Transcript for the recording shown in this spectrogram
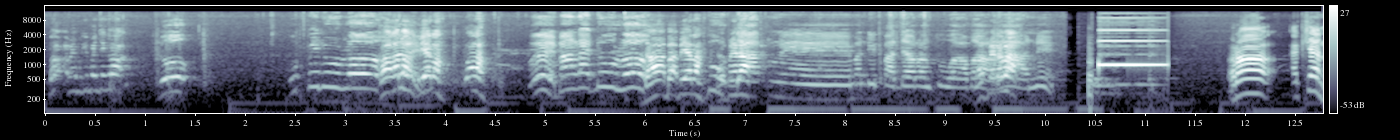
Pak, kami pergi mancing, Pak. Duh, ngopi dulu. Kalah, Pak, biarlah. Kalah. Weh, malah dulu. Dah, Pak, biarlah. Budak nih, mandi pada orang tua Sampai dah, Pak. nih. Roll action.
